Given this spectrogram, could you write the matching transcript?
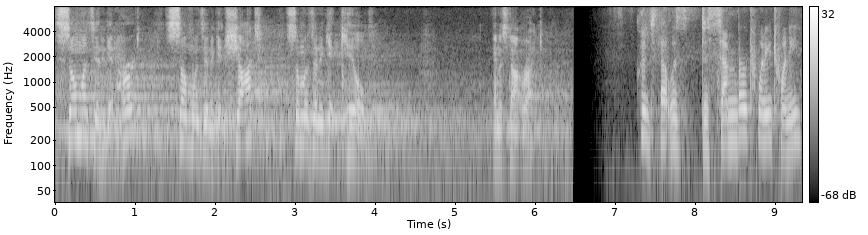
Someone's going to get hurt, someone's going to get shot, someone's going to get killed. And it's not right. Clint, that was December 2020,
